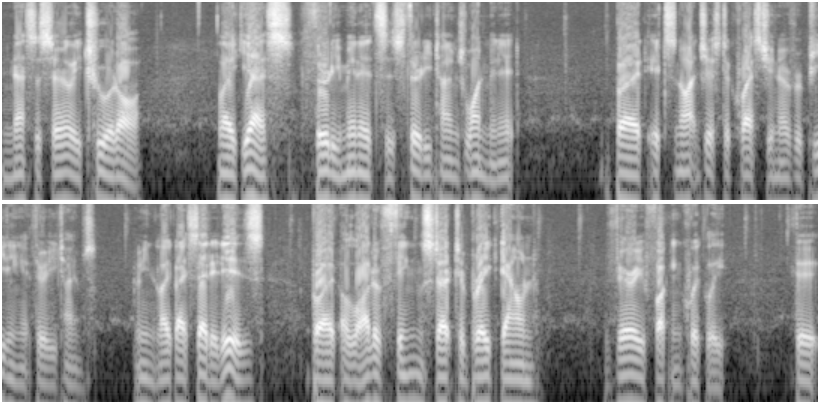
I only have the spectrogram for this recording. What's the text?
necessarily true at all. Like, yes, 30 minutes is 30 times one minute, but it's not just a question of repeating it 30 times. I mean, like I said, it is, but a lot of things start to break down very fucking quickly that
